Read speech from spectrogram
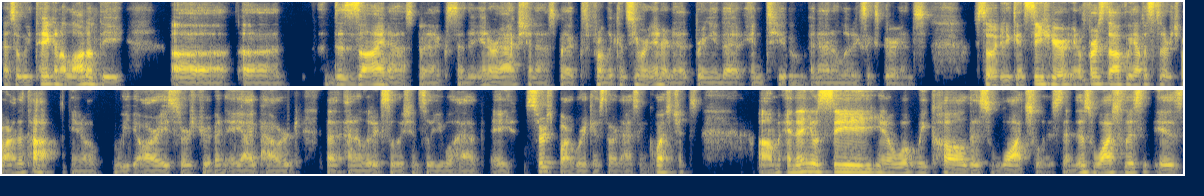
And so we've taken a lot of the uh, uh, design aspects and the interaction aspects from the consumer internet, bringing that into an analytics experience. So you can see here, you know, first off, we have a search bar on the top. You know, we are a search-driven AI-powered uh, analytics solution. So you will have a search bar where you can start asking questions. Um, and then you'll see, you know, what we call this watch list. And this watch list is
